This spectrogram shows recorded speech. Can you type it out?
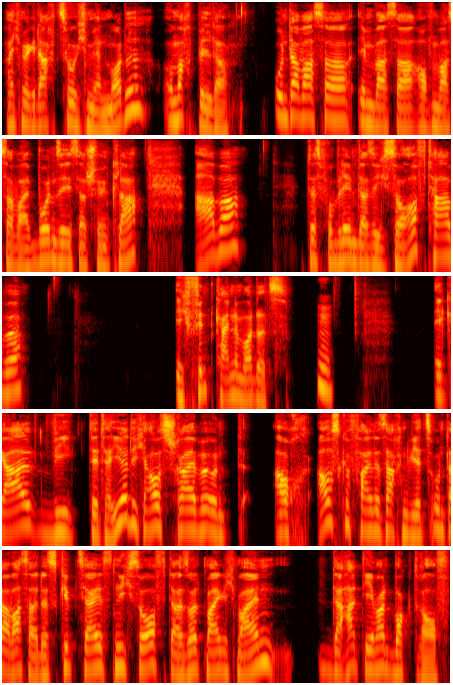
habe ich mir gedacht, suche ich mir ein Model und mache Bilder. Unter Wasser, im Wasser, auf dem Wasser, weil Bodensee ist ja schön klar. Aber das Problem, das ich so oft habe, ich finde keine Models. Hm. Egal wie detailliert ich ausschreibe und auch ausgefallene Sachen wie jetzt unter Wasser, das gibt's ja jetzt nicht so oft. Da sollte man eigentlich meinen, da hat jemand Bock drauf.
